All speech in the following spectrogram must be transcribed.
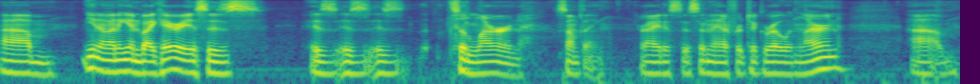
um, you know, and again, vicarious is is is is to learn something, right? It's just an effort to grow and learn. Um,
